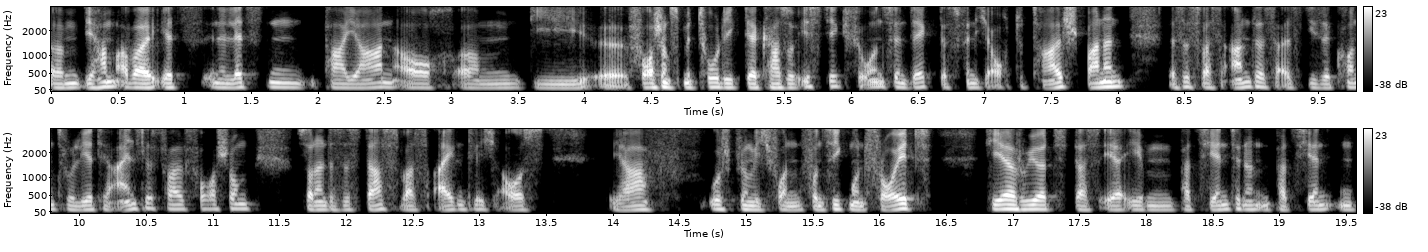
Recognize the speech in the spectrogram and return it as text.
Ähm, wir haben aber jetzt in den letzten paar Jahren auch ähm, die äh, Forschungsmethodik der Kasuistik für uns entdeckt. Das finde ich auch total spannend. Das ist was anderes als diese kontrollierte Einzelfallforschung, sondern das ist das, was eigentlich aus ja, ursprünglich von, von Sigmund Freud herrührt, dass er eben Patientinnen und Patienten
